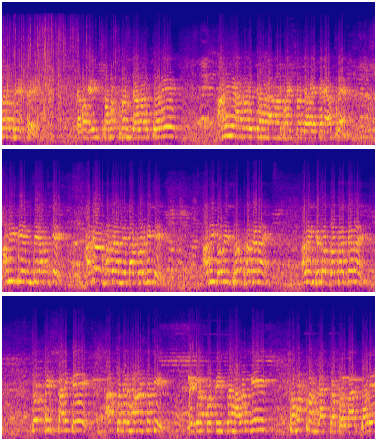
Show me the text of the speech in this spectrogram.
করা হয়েছে। এবং এই সমর্থন দেওয়ার পরে আমি, আনোয়ারুজ্জামান আনোয়ার ভাই সহ যারা এখানে আছেন, আমি বিএনপির আজকে হাজার হাজার নেতা কর্মীকে আমি গভীর শ্রদ্ধা জানাই, আমি কৃতজ্ঞতা জানাই। চব্বিশ তারিখে আপনাদের মহাসচিব মির্জা ফখরুল ইসলাম আলমগীর সমর্থন ব্যক্ত করবার পরে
